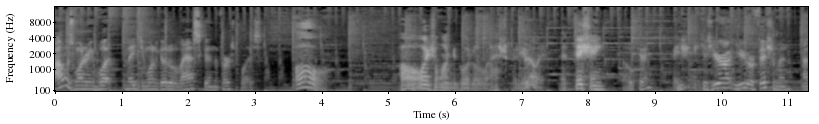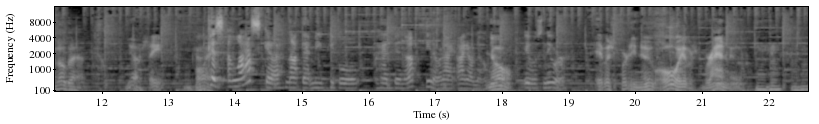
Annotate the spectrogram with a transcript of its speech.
I was wondering what made you want to go to Alaska in the first place. Oh. Oh, I always wanted to go to Alaska. you know. Really? Uh, fishing. Okay. Fishing. Because you're a- you're a fisherman. I know that. Yeah. See. Boy. Because Alaska, not that many people had been up. You know, and I, I don't know. No, It was newer. it was pretty new. Oh, it was brand new. Mm-hmm. Mm-hmm.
